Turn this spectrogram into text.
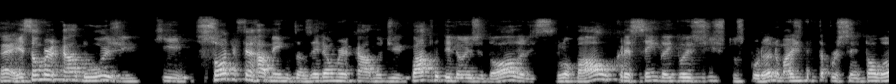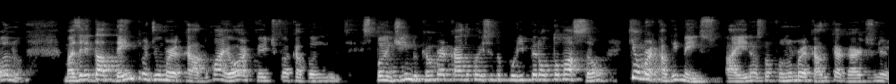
É, esse é um mercado hoje que só de ferramentas ele é um mercado de 4 bilhões de dólares global, crescendo aí dois dígitos por ano, mais de 30% ao ano, mas ele está dentro de um mercado maior, que a gente foi acabando expandindo, que é um mercado conhecido por hiperautomação, que é um mercado imenso. Aí nós estamos falando de um mercado que a Gartner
